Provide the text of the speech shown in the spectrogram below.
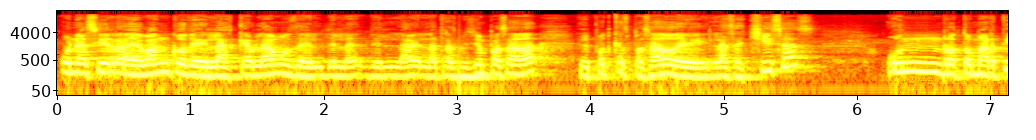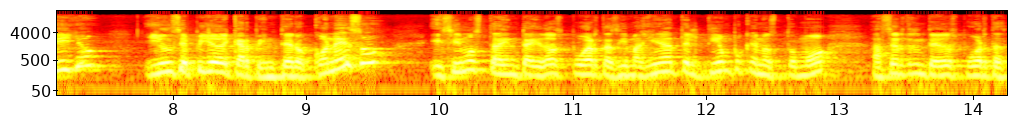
una sierra de banco de las que hablamos de, la, transmisión pasada, el podcast pasado de las hechizas, un rotomartillo y un cepillo de carpintero. Con eso Hicimos 32 puertas. Imagínate el tiempo que nos tomó hacer 32 puertas.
